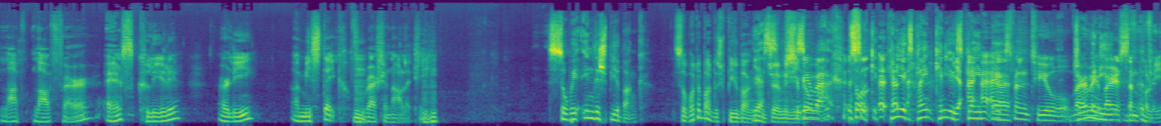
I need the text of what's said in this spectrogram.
Love, lawfare is clearly early a mistake for rationality. So we're in the Spielbank. So what about the Spielbank Yes. in Germany? So, Spielbank uh, so ca- can you explain? Can you Yeah, explain? I, I, I uh, explain to you very, Germany very uh, simply.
